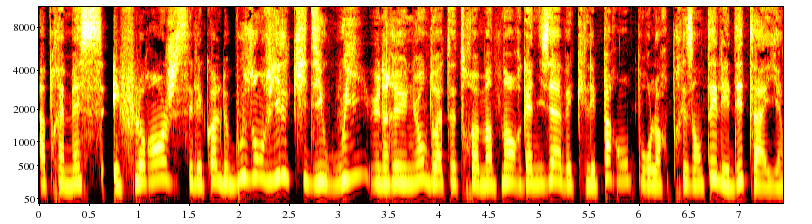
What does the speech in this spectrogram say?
Après Metz et Florange, c'est l'école de Bouzonville qui dit oui. Une réunion doit être maintenant organisée avec les parents pour leur présenter les détails.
